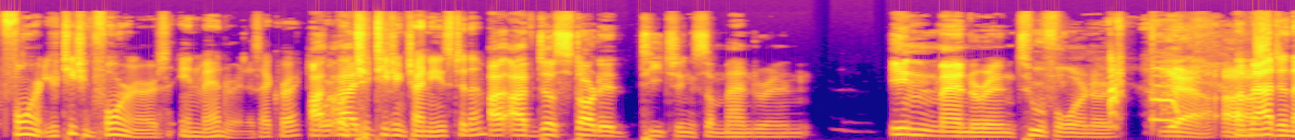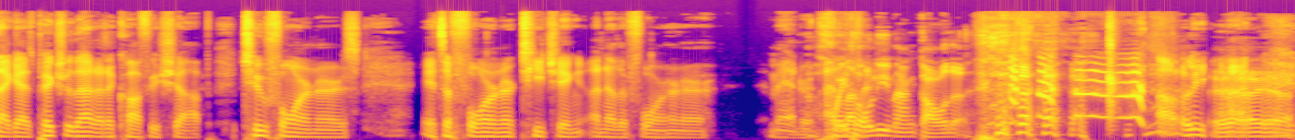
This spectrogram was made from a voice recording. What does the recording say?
foreign you're teaching foreigners in mandarin is that correct I- or, or I- teaching chinese to them I, I've just started teaching some Mandarin in Mandarin to foreigners. yeah. uh, Imagine that, guys. Picture that at a coffee shop. Two foreigners. It's a foreigner teaching another foreigner Mandarin. I 回 love 头 it. 率蛮高的。 Holy Yeah,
